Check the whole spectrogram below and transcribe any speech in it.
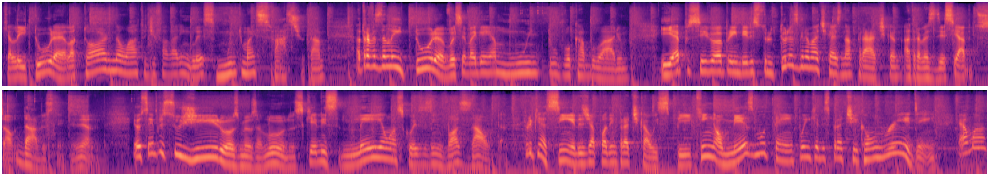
que a leitura ela torna o ato de falar inglês muito mais fácil, tá? Através da leitura você vai ganhar muito vocabulário e é possível aprender estruturas gramaticais na prática através desse hábito saudável, tá entendendo? Eu sempre sugiro aos meus alunos que eles leiam as coisas em voz alta, porque assim eles já podem praticar o speaking ao mesmo tempo em que eles praticam o reading. É uma,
